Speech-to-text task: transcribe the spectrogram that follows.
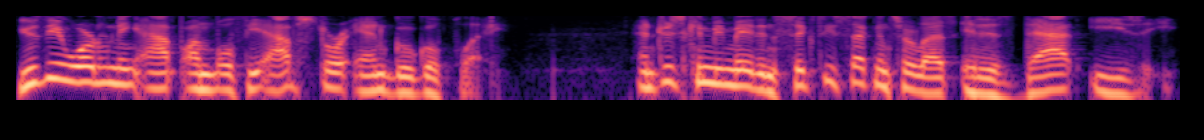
Use the award-winning app on both the App Store and Google Play. Entries can be made in 60 seconds or less. It is that easy.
